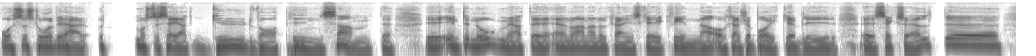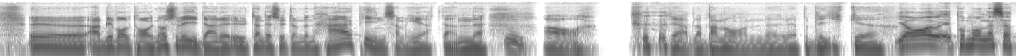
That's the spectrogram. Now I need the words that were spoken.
Och så står vi där och måste säga att Gud var pinsamt. Eh, inte nog med att eh, en och annan ukrainsk kvinna och kanske pojke blir eh, sexuellt eh, blir våldtagna och så vidare utan dessutom den här pinsamheten. Mm. Ja, Jävla bananrepublik. Ja, på många sätt,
